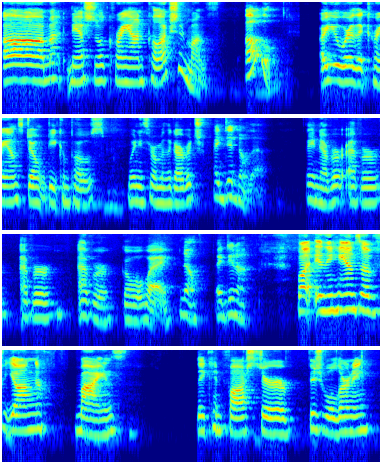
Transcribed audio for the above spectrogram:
Um, National Crayon Collection Month. Oh, Are you aware that crayons don't decompose when you throw them in the garbage? I did know that. They never, ever, ever, ever go away. No, I do not. But in the hands of young minds, they can foster visual learning,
